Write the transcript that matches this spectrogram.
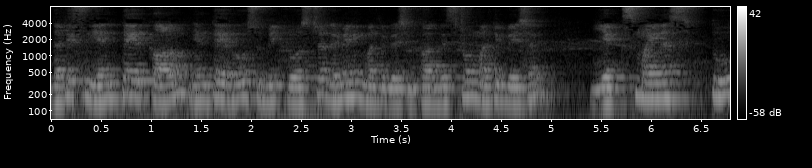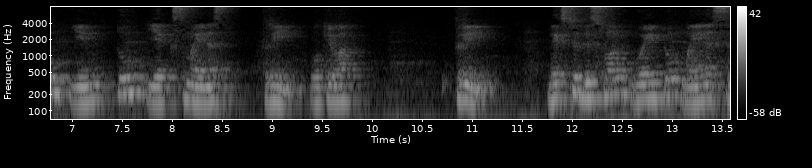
that is the entire column entire row should be closed remaining multiplication. For this term multiplication x minus 2 into x minus 3 okay one 3 next this one going to minus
